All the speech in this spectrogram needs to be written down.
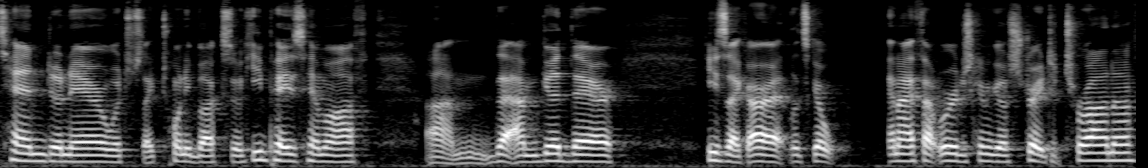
ten dinar, which was like twenty bucks. So he pays him off. Um, that I'm good there. He's like, all right, let's go. And I thought we were just gonna go straight to Tirana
